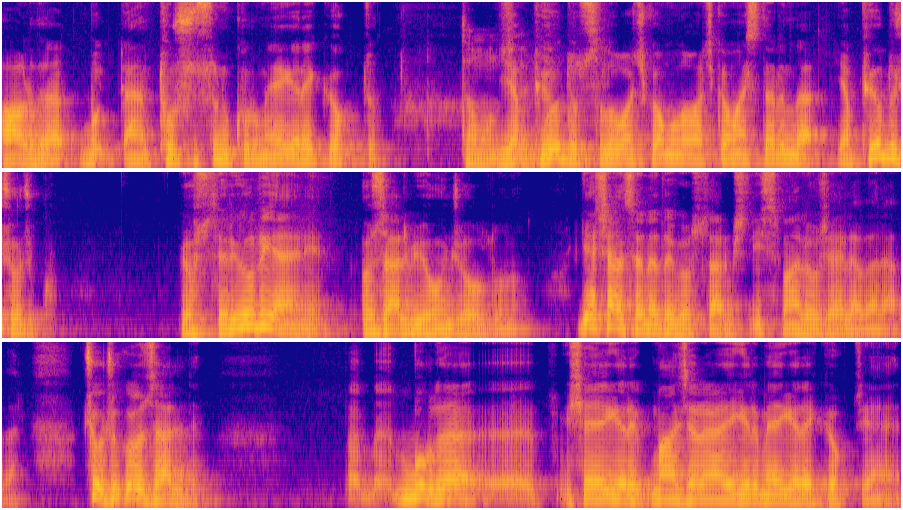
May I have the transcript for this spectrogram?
Arda bu yani turşusunu kurmaya gerek yoktu. Tam onu söyleyeyim. Yapıyordu. Slovaçka, Molovaçka maçlarında yapıyordu çocuk. Gösteriyordu yani özel bir oyuncu olduğunu. Geçen sene de göstermişti İsmail Hoca ile beraber. Çocuk özeldi. Burada e, şeye gerek, maceraya girmeye gerek yoktu yani.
